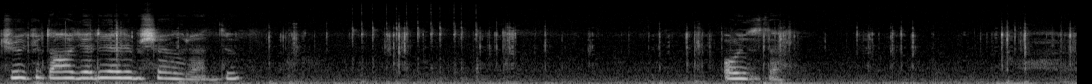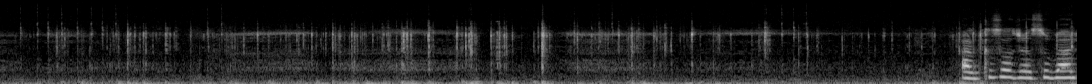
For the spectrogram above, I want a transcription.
Çünkü daha yeni yeni bir şey öğrendim. O yüzden. Yani kısacası ben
